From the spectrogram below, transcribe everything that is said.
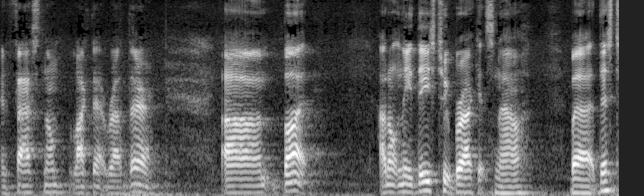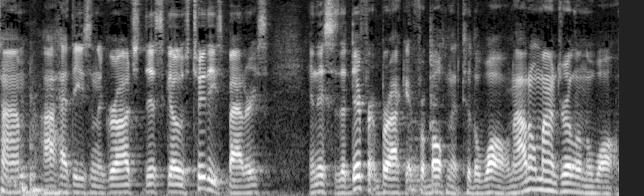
and fasten them like that right there. Um, but I don't need these two brackets now. But this time I had these in the garage. This goes to these batteries. And this is a different bracket for bolting it to the wall. Now I don't mind drilling the wall.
